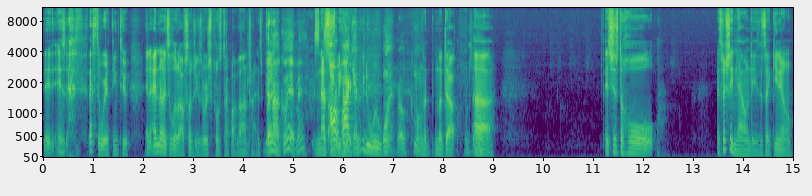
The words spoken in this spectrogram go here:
it is that's the weird thing too and i know it's a little off subject because we're supposed to talk about valentine's Yeah, but no, go ahead, man. It's, not it's our we here. podcast. We can do what we want, bro. Come on. no, no doubt I'm saying? uh it's just a whole especially nowadays it's like you know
